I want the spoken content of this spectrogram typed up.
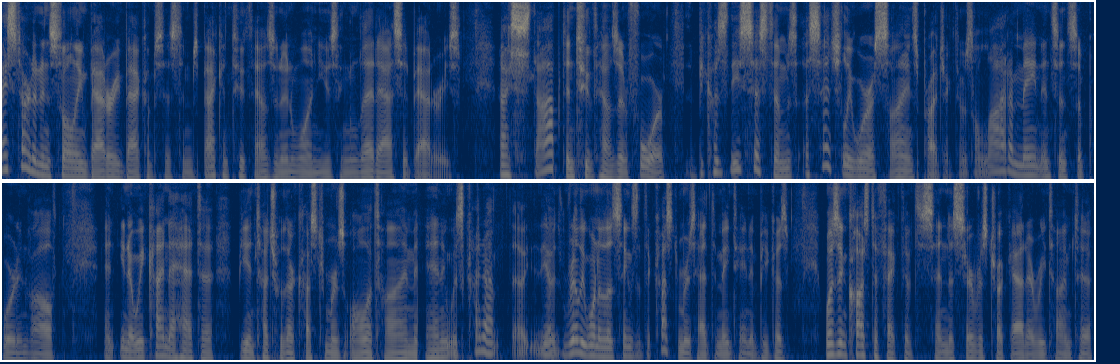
I started installing battery backup systems back in 2001 using lead acid batteries. I stopped in 2004 because these systems essentially were a science project. There was a lot of maintenance and support involved, and you know we kind of had to be in touch with our customers all the time, and it was kind of uh, you know, really one of those things that the customers had to maintain it because it wasn't cost effective to send a service truck out every time to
